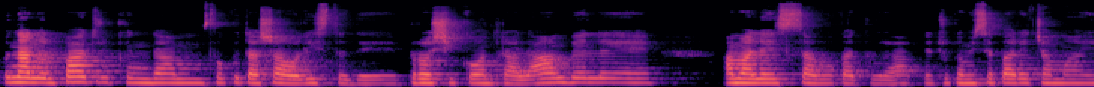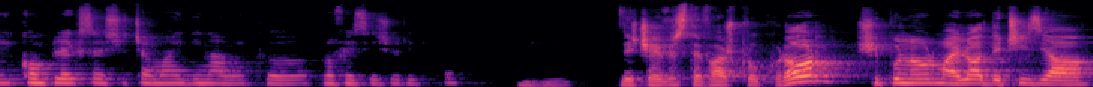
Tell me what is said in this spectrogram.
în anul 4, când am făcut așa o listă de pro și contra la ambele, am ales avocatura, pentru că mi se pare cea mai complexă și cea mai dinamică profesie juridică. Mhm. Deci ai vrut să te faci procuror și până la urmă ai luat decizia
